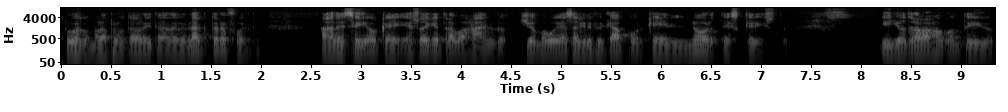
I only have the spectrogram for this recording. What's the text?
tuve como la pregunta ahorita, ¿de verdad que tú eres fuerte? A decir, ok, eso hay que trabajarlo. Yo me voy a sacrificar porque el norte es Cristo. Y yo trabajo contigo.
